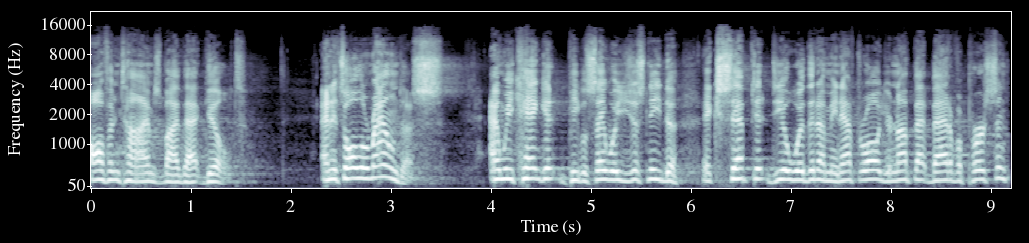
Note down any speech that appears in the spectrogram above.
oftentimes by that guilt, and it's all around us. And we can't get people say, well, you just need to accept it, deal with it. I mean, after all, you're not that bad of a person.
